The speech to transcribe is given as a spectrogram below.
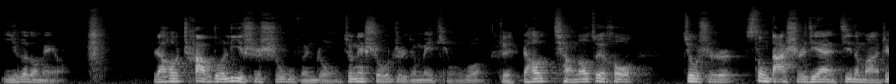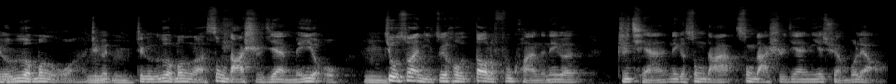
一个都没有，然后差不多历时十五分钟，就那手指就没停过。对，然后抢到最后就是送达时间，记得吗？这个噩梦我，这个这个噩梦啊，送达时间没有。嗯就算你最后到了付款的那个之前，那个送达送达时间你也选不了。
